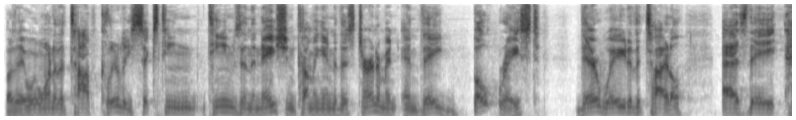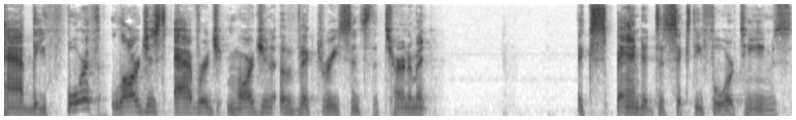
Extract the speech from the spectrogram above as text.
But they were one of the top, clearly 16 teams in the nation coming into this tournament, and they boat raced their way to the title as they had the fourth largest average margin of victory since the tournament expanded to 64 teams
